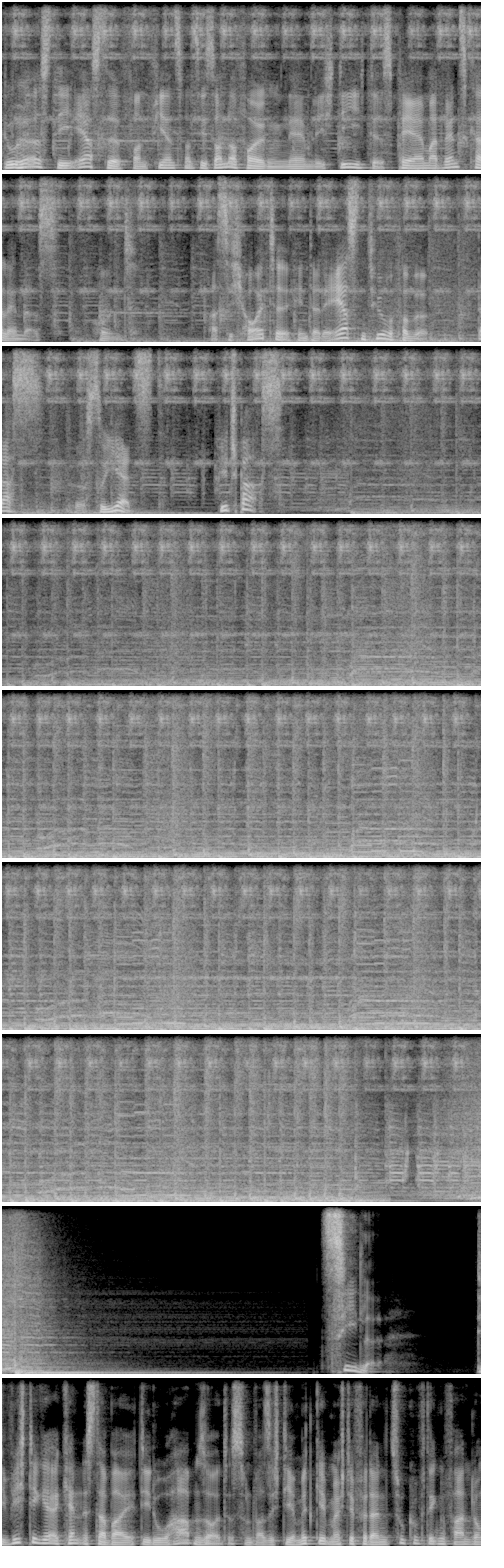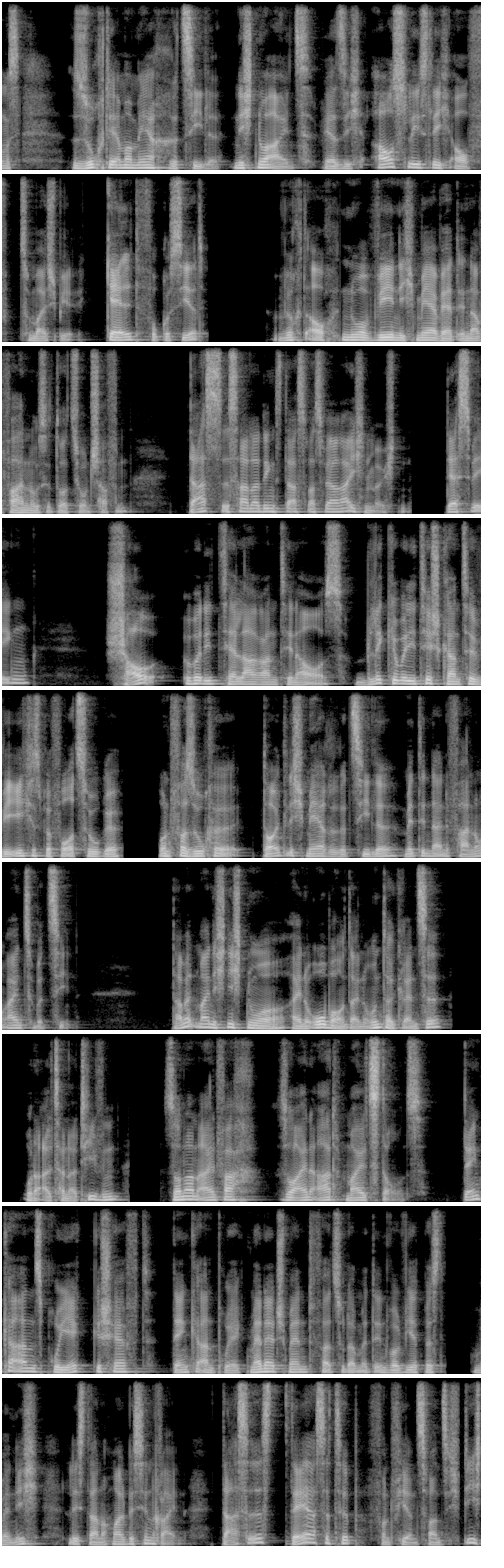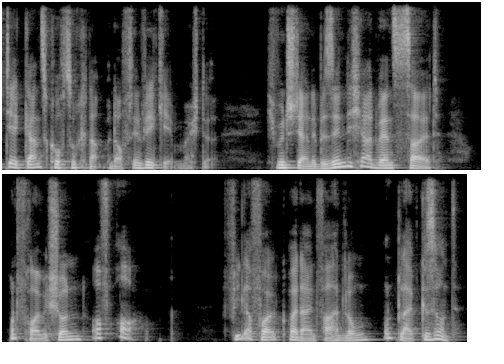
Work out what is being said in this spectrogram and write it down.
Du hörst die erste von 24 Sonderfolgen, nämlich die des PM Adventskalenders. Und was sich heute hinter der ersten Türe verbirgt, das hörst du jetzt. Viel Spaß! Ziele. Die wichtige Erkenntnis dabei, die du haben solltest und was ich dir mitgeben möchte für deine zukünftigen Verhandlungen ist, such dir immer mehrere Ziele, nicht nur eins. Wer sich ausschließlich auf zum Beispiel Geld fokussiert, wird auch nur wenig Mehrwert in der Verhandlungssituation schaffen. Das ist allerdings das, was wir erreichen möchten. Deswegen schau über die Tellerrand hinaus, blick über die Tischkante, wie ich es bevorzuge, und versuche deutlich mehrere Ziele mit in deine Fahndung einzubeziehen. Damit meine ich nicht nur eine Ober- und eine Untergrenze oder Alternativen, sondern einfach so eine Art Milestones. Denke ans Projektgeschäft, denke an Projektmanagement, falls du damit involviert bist. Und wenn nicht, lese da noch mal ein bisschen rein. Das ist der erste Tipp von 24, die ich dir ganz kurz und knapp mit auf den Weg geben möchte. Ich wünsche dir eine besinnliche Adventszeit und freue mich schon auf morgen. Viel Erfolg bei deinen Verhandlungen und bleib gesund.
